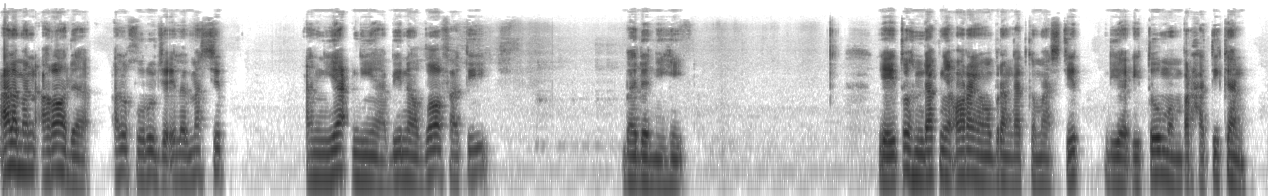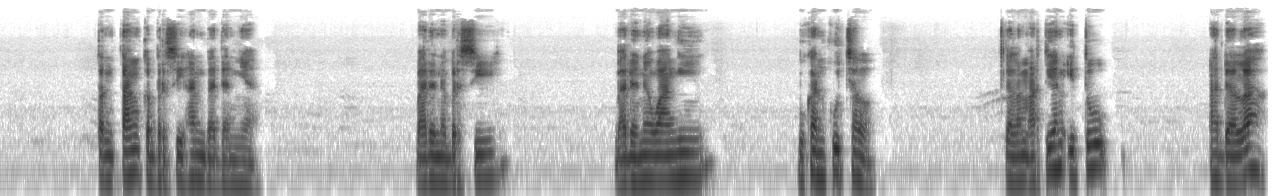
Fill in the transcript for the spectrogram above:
alaman arada al-khuruja ila masjid an ya'niya binadhafati badanihi. Yaitu hendaknya orang yang mau berangkat ke masjid dia itu memperhatikan tentang kebersihan badannya. Badannya bersih badannya wangi bukan kucel. Dalam artian itu adalah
